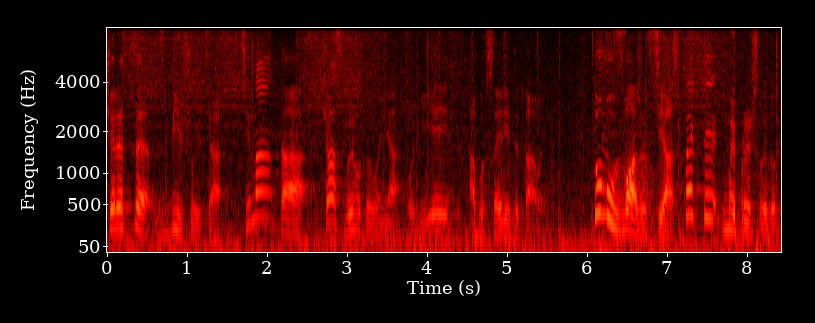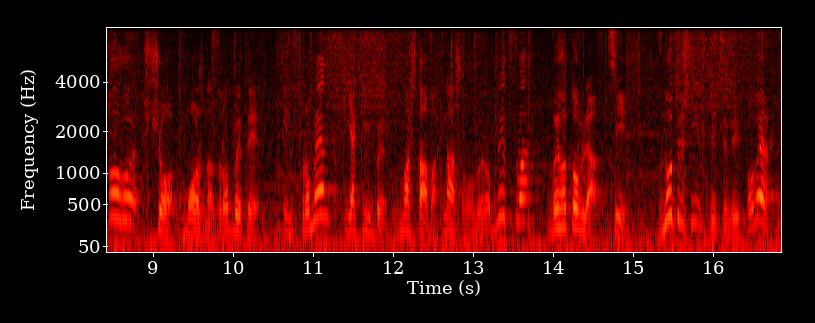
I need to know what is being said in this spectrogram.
Через це збільшується ціна та час виготовлення однієї або серії деталей. Тому, зважив ці аспекти, ми прийшли до того, що можна зробити інструмент, який би в масштабах нашого виробництва виготовляв ці внутрішні шліцеві поверхні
